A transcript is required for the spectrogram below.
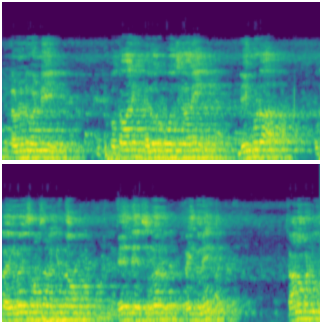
ఇక్కడ ఉన్నటువంటి కొత్త వారికి తెలియకపోవచ్చు కానీ నేను కూడా ఒక ఇరవై సంవత్సరాల కింద ఏదైతే షుగర్ రైతుని చాలా మటుకు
